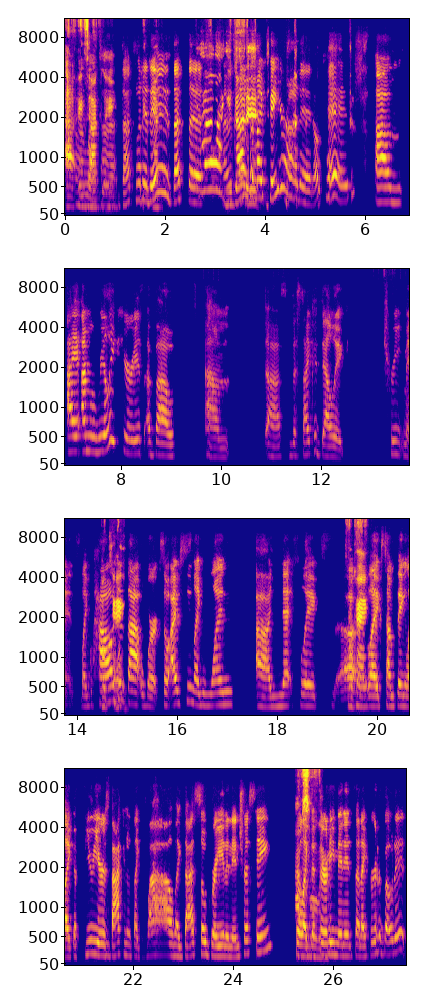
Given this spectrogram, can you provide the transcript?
Uh, I that. exactly. That's what it Exactly. is. That's the Yeah, you got put it. my finger on it. Okay. Um, I I'm really curious about um uh the psychedelic treatments. Like how does that work? So I've seen like one uh Netflix uh Okay. like something like a few years back and it was like, wow, like that's so great and interesting for like the 30 minutes that I heard about it.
